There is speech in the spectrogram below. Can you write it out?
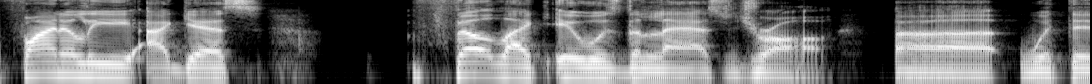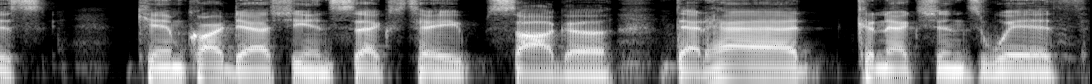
finally, I guess felt like it was the last draw uh, with this Kim Kardashian sex tape saga that had connections with,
